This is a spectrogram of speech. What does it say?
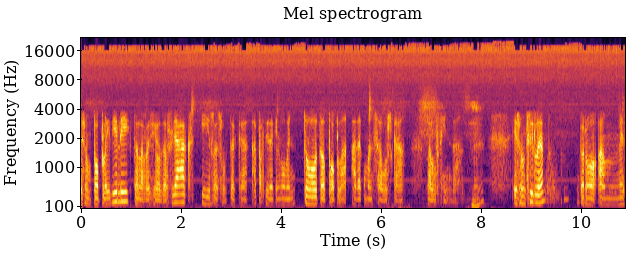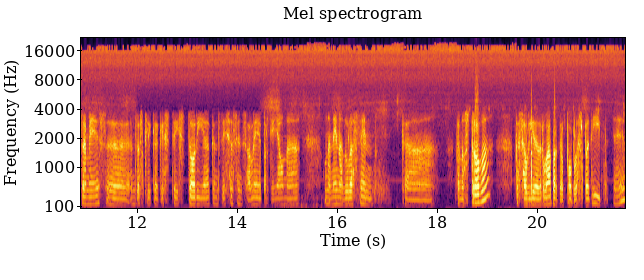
És un poble idíl·lic de la regió dels llacs i resulta que a partir d'aquell moment tot el poble ha de començar a buscar la Lucinda. Eh? És un thriller, però a més a més eh, ens explica aquesta història que ens deixa sense alè, perquè hi ha una, una nena adolescent que, que no es troba, que s'hauria de trobar perquè el poble és petit, eh?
